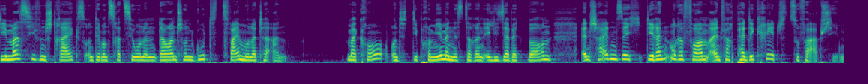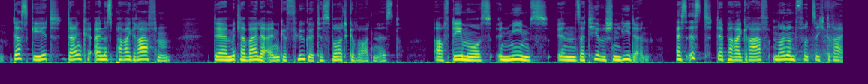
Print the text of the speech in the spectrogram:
Die massiven Streiks und Demonstrationen dauern schon gut zwei Monate an. Macron und die Premierministerin Elisabeth Born entscheiden sich, die Rentenreform einfach per Dekret zu verabschieden. Das geht dank eines Paragraphen, der mittlerweile ein geflügeltes Wort geworden ist. Auf Demos, in Memes, in satirischen Liedern. Es ist der Paragraph 49.3.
